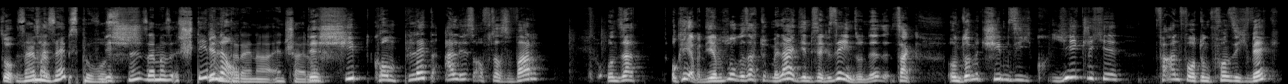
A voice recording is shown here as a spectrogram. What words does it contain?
So, Sei mal heißt, selbstbewusst, ne? Sei mal, steh Genau. hinter deiner Entscheidung. der schiebt komplett alles auf das VAR und sagt, okay, aber die haben so gesagt, tut mir leid, die haben es ja gesehen, so, ne, zack. Und somit schieben sie jegliche Verantwortung von sich weg,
